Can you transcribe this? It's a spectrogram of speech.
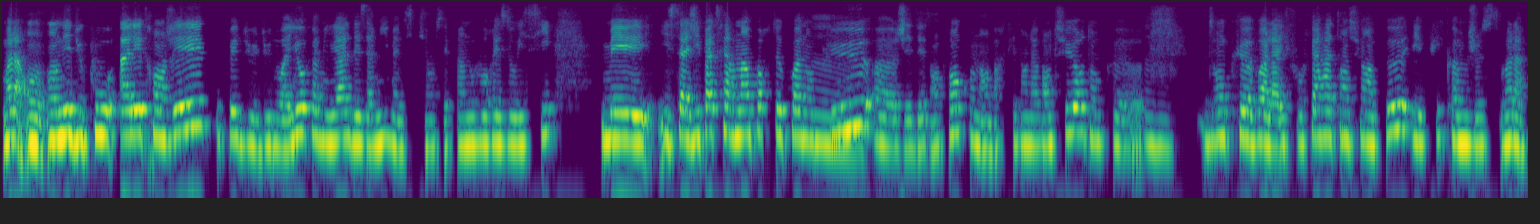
voilà, on, est du coup à l'étranger, coupé du, noyau familial, des amis, même si on s'est fait un nouveau réseau ici. Mais il ne s'agit pas de faire n'importe quoi non mm. plus. Euh, j'ai des enfants qu'on a embarqués dans l'aventure. Donc, donc voilà, il faut faire attention un peu. Et puis, comme je, voilà,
